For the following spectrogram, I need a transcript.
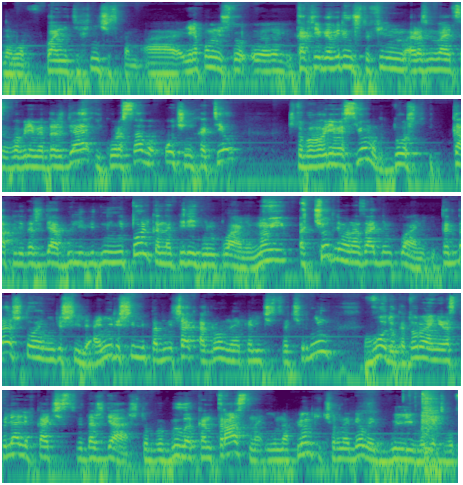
Да, вот, в плане техническом. А, я помню, что, э, как я говорил, что фильм развивается во время дождя, и Курасава очень хотел, чтобы во время съемок дождь и капли дождя были видны не только на переднем плане, но и отчетливо на заднем плане. И тогда что они решили? Они решили подмешать огромное количество чернил в воду, которую они распыляли в качестве дождя, чтобы было контрастно, и на пленке черно-белой были вот эти вот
